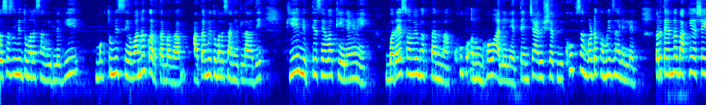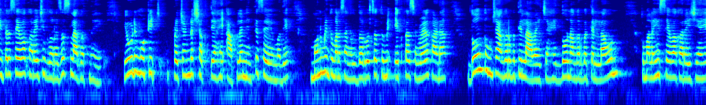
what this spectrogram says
तसंच मी तुम्हाला सांगितलं की मग तुम्ही सेवा न करता बघा. आता मी तुम्हाला सांगितलं आधी की नित्यसेवा केल्याने बऱ्याच स्वामी भक्तांना खूप अनुभव आलेले आहेत. त्यांच्या आयुष्यातली खूप संकटं कमी झालेले आहेत. तर त्यांना बाकी अशा इतर सेवा करायची गरजच लागत नाही. एवढी मोठी प्रचंड शक्ती आहे आपल्या नित्यसेवेमध्ये. म्हणून मी तुम्हाला सांगेल दररोजचा तुम्ही एक तास वेळ काढा. दोन तुमच्या अगरबत्ती लावायच्या आहेत. दोन अगरबत्त्या लावून तुम्हाला ही सेवा करायची आहे.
